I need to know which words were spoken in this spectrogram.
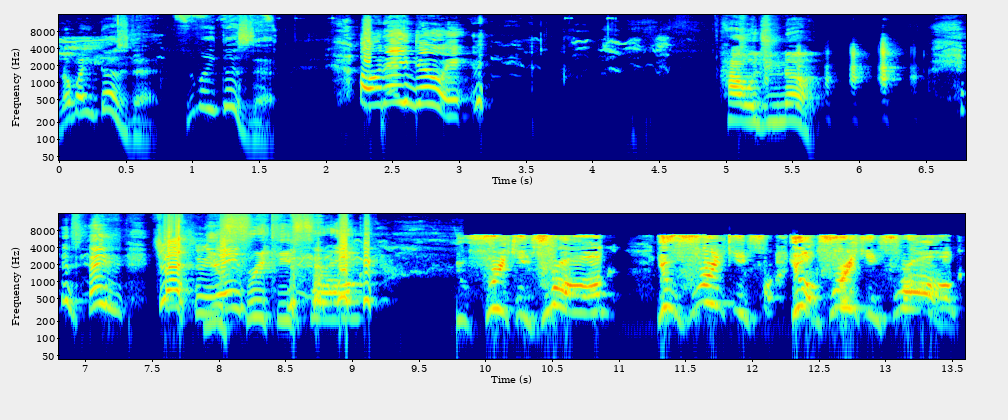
Nobody does that. Nobody does that. Oh, they do it. How would you know? it. they, trust me, You they freaky frog. You freaky frog! You freaky fro- You a freaky frog.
